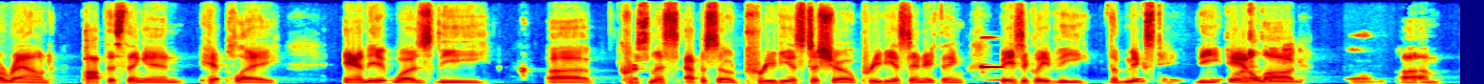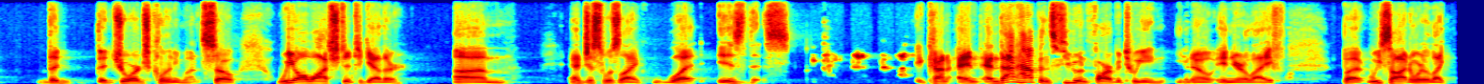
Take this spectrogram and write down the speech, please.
around pop this thing in, hit play, and it was the uh, Christmas episode previous to show, previous to anything. Basically, the the mixtape, the George analog, um, the the George Clooney one. So we all watched it together, um, and just was like, "What is this?" It kind of and and that happens few and far between, you know, in your life. But we saw it and we are like,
